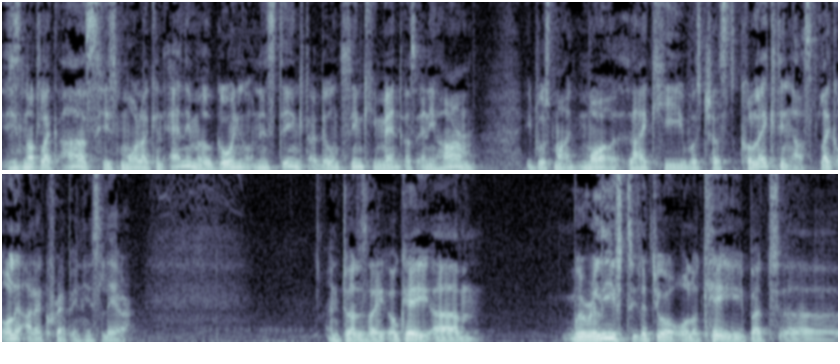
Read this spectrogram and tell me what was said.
he's not like us. He's more like an animal going on instinct. I don't think he meant us any harm. It was more like he was just collecting us, like all the other crap in his lair. And Turtle's like, okay, um, we're relieved that you're all okay, but uh,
